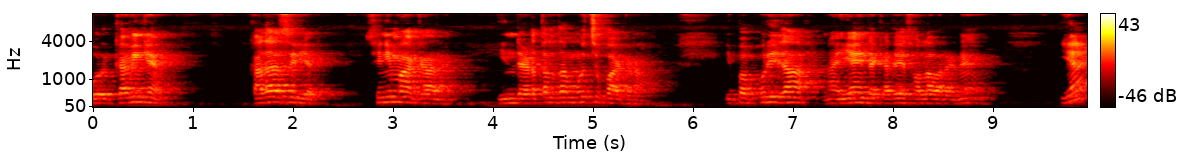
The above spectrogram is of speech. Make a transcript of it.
ஒரு கவிஞன் கதாசிரியர் சினிமாக்காரன் இந்த இடத்துல தான் முடிச்சு பார்க்குறான். இப்போ புரியுதா? நான் ஏன் இந்த கதையை சொல்ல வரேன்னு? ஏன்?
